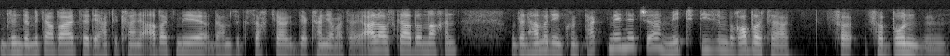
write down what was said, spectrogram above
blinder Mitarbeiter, der hatte keine Arbeit mehr. Und da haben sie gesagt, ja, der kann ja Materialausgabe machen. Und dann haben wir den Kontaktmanager mit diesem Roboter ver verbunden.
